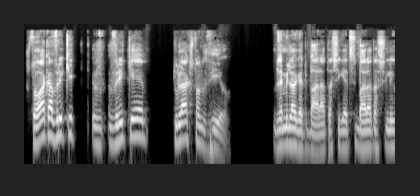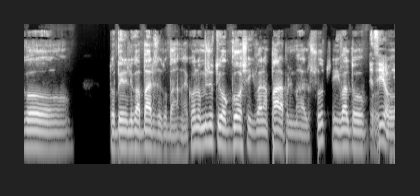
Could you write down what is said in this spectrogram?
στο ΆΚΑ βρήκε, βρήκε τουλάχιστον δύο. Δεν μιλάω για την παράταση, γιατί στην παράταση λίγο τον πήρε λίγο αμπάριζε τον Παναθηναϊκό. Νομίζω ότι ο Γκος έχει βάλει ένα πάρα πολύ μεγάλο σουτ. Έχει βάλει το, Δύο. το-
